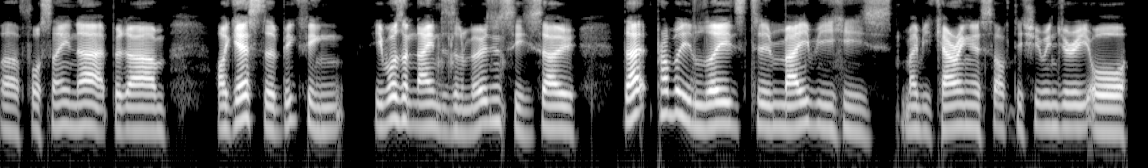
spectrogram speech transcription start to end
uh, foreseen that, but um, I guess the big thing he wasn't named as an emergency, so that probably leads to maybe he's maybe carrying a soft tissue injury, or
